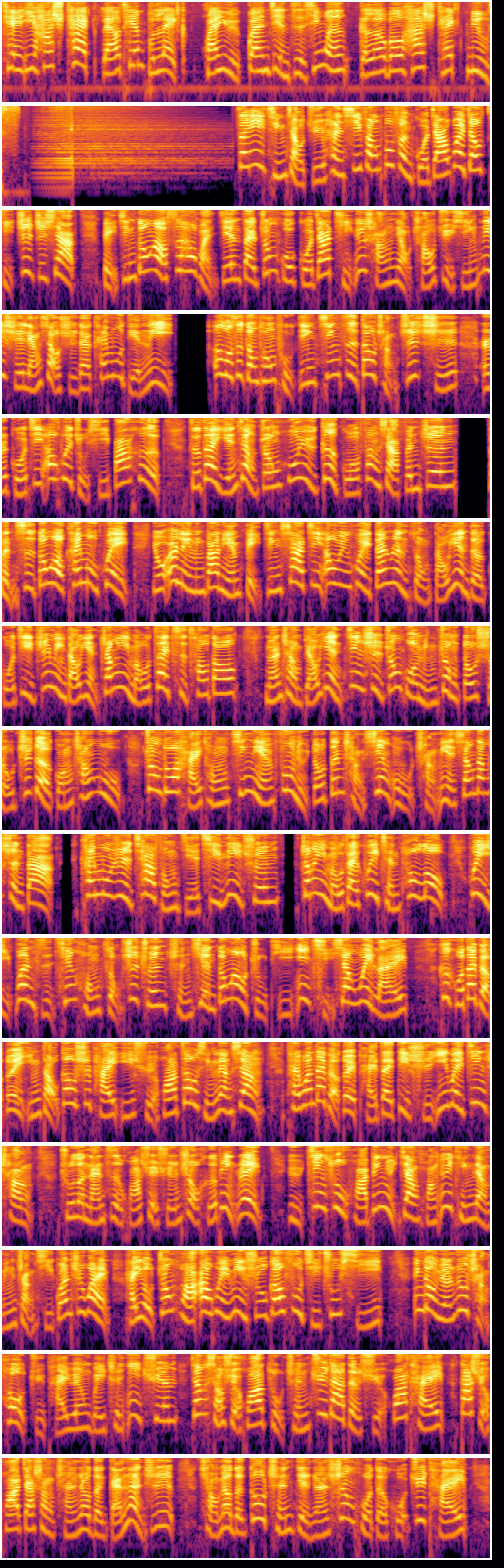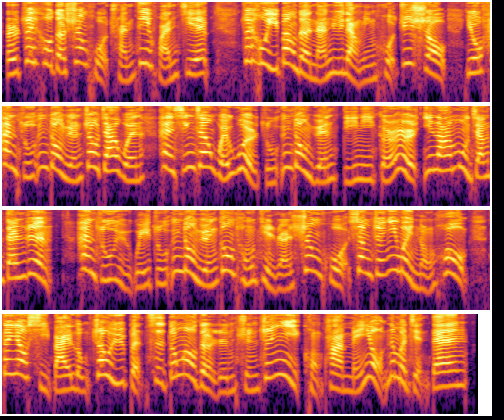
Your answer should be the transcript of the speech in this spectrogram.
天一 hashtag 聊天不累，寰宇关键字新闻 global hashtag news。在疫情搅局和西方部分国家外交抵制之下，北京冬奥四号晚间在中国国家体育场鸟巢举行历时两小时的开幕典礼。俄罗斯总统普京亲自到场支持，而国际奥会主席巴赫则在演讲中呼吁各国放下纷争。本次冬奥开幕会由2008年北京夏季奥运会担任总导演的国际知名导演张艺谋再次操刀，暖场表演竟是中国民众都熟知的广场舞，众多孩童、青年、妇女都登场献舞，场面相当盛大。开幕日恰逢节气立春，张艺谋在会前透露，会以万紫千红总是春呈现冬奥主题，一起向未来。各国代表队引导告示牌以雪花造型亮相，台湾代表队排在第十一位进场。除了男子滑雪选手何品瑞与竞速滑冰女将黄玉婷两名掌旗官之外，还有中华奥会秘书高富奇出席。运动员入场后，举牌员围成一圈，将小雪花组成巨大的雪花台，大雪花加上缠绕的橄榄。之巧妙地构成点燃圣火的火炬台，而最后的圣火传递环节，最后一棒的男女两名火炬手由汉族运动员赵嘉文和新疆维吾尔族运动员迪尼格尔伊拉木江担任。汉族与维族运动员共同点燃圣火，象征意味浓厚，但要洗白笼罩于本次冬奥的人权争议，恐怕没有那么简单。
